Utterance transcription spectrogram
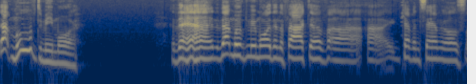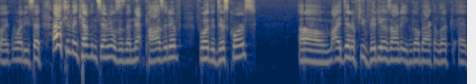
that moved me more than that moved me more than the fact of uh, uh, Kevin Samuels, like what he said. I actually think Kevin Samuels is the net positive for the discourse. Um, I did a few videos on it. You can go back and look at,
